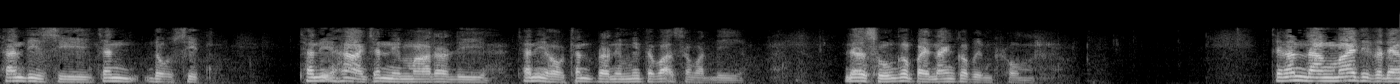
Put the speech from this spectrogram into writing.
ชั้นที่สี่ชั้นโดสิต ชั้นที่ห้าชั้นนิมารดี ชั้นที่หกชั้นปรนิมิตวสวัสดี แล้วสูงขึ้นไปนั้นก็เป็นพรหมฉะนั้นนางไม้ที่แสดง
